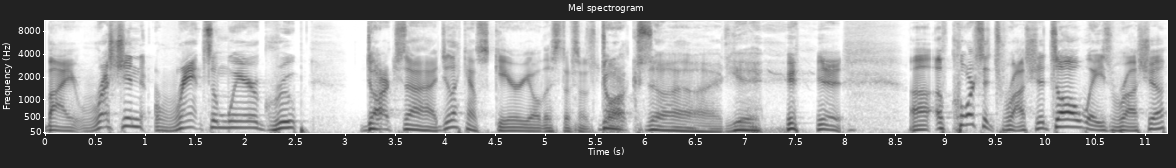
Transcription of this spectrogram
by Russian ransomware group DarkSide. You like how scary all this stuff sounds? DarkSide, yeah. uh, of course, it's Russia. It's always Russia.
